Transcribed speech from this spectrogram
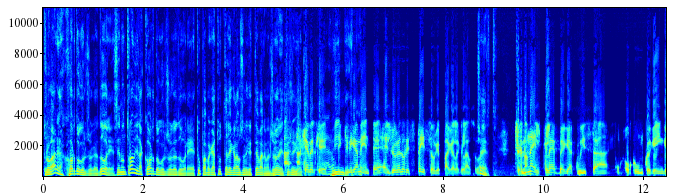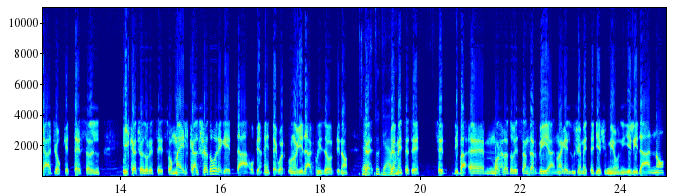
trovare l'accordo col giocatore. Se non trovi l'accordo col giocatore, tu puoi pagare tutte le clausole che ti pare, ma il giocatore ah, ti Anche perché Quindi... tecnicamente è il giocatore stesso che paga la clausola. Certo. Cioè non è il club che acquista o comunque che ingaggia o che testa il, il calciatore stesso, ma è il calciatore che dà, ovviamente qualcuno gli dà quei soldi, no? Certo, cioè, ovviamente se, se eh, Morata dovesse andare via, non è che lui ci mette 10 milioni, glieli danno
